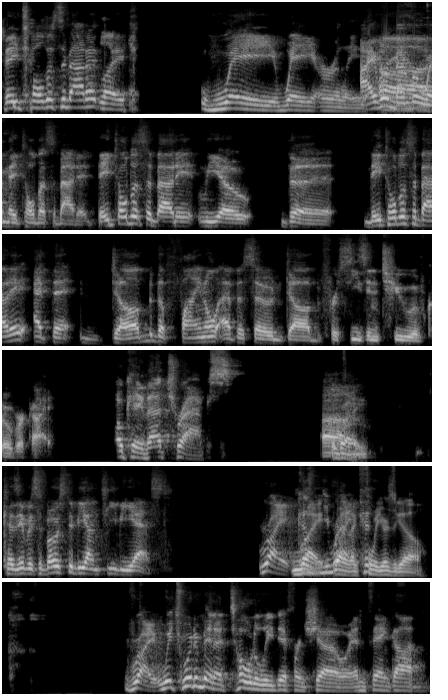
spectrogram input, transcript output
They told us about it like way, way early. I remember Uh, when they told us about it. They told us about it, Leo. The they told us about it at the dub, the final episode dub for season two of Cobra Kai. Okay, that tracks. Right. Um, because it was supposed to be on TBS. Right. 'cause- Right, right, Like four years ago. Right, which would have been a totally different show, and thank God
